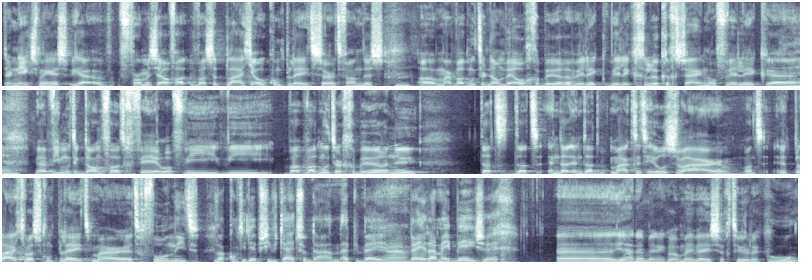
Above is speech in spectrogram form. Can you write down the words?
er niks meer is. Ja, voor mezelf was het plaatje ook compleet, soort van. Dus, hm. oh, maar wat moet er dan wel gebeuren? Wil ik, wil ik gelukkig zijn? Of wil ik, uh, ja, ja. wie moet ik dan fotograferen? Of wie, wie, wat, wat moet er gebeuren nu? Dat, dat, en, dat, en dat maakt het heel zwaar. Want het plaatje was compleet, maar het gevoel niet. Waar komt die depressiviteit vandaan? Heb je, ben, je, ben je daarmee bezig? Uh, ja, daar ben ik wel mee bezig, tuurlijk. Hoe?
